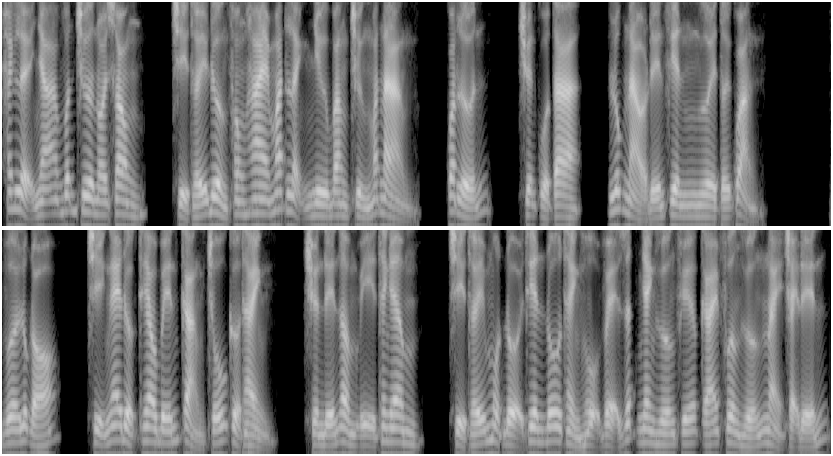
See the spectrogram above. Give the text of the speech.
Hách lệ nhã vẫn chưa nói xong, chỉ thấy đường phong hai mắt lạnh như băng trừng mắt nàng, quát lớn, chuyện của ta, lúc nào đến phiên ngươi tới quản. Vừa lúc đó, chỉ nghe được theo bến cảng chỗ cửa thành, truyền đến ầm ĩ thanh âm, chỉ thấy một đội thiên đô thành hộ vệ rất nhanh hướng phía cái phương hướng này chạy đến.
